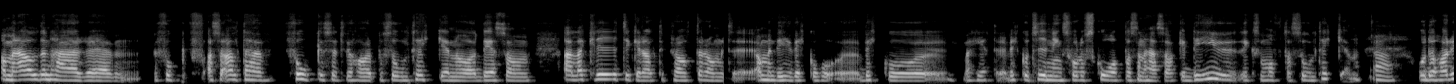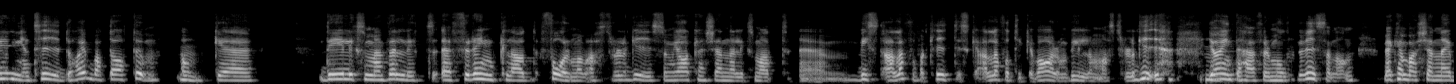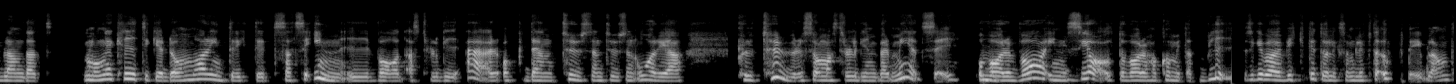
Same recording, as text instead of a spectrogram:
ja, men all den här, eh, alltså allt det här fokuset vi har på soltecken och det som alla kritiker alltid pratar om, ja, men det är ju vecko, vecko, vad heter det, veckotidningshoroskop och sådana här saker. Det är ju liksom ofta soltecken. Ja. Och då har du ju ingen tid, du har ju bara ett datum. Mm. Och eh, det är liksom en väldigt eh, förenklad form av astrologi som jag kan känna liksom att eh, visst, alla får vara kritiska, alla får tycka vad de vill om astrologi. Mm. Jag är inte här för att motbevisa någon, men jag kan bara känna ibland att många kritiker de har inte riktigt satt sig in i vad astrologi är och den tusen tusenåriga kultur som astrologin bär med sig och mm. vad det var initialt och vad det har kommit att bli. Jag tycker bara det är viktigt att liksom lyfta upp det ibland.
